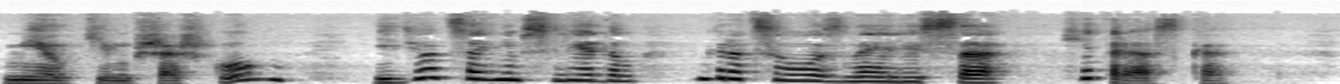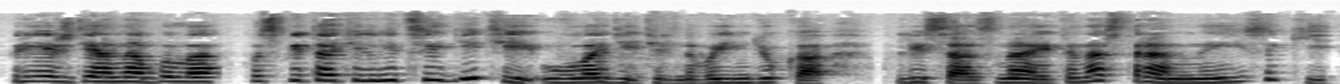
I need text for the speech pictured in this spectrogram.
Мелким шажком идет за ним следом грациозная лиса, хитраска. Прежде она была воспитательницей детей у владетельного индюка. Лиса знает иностранные языки.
